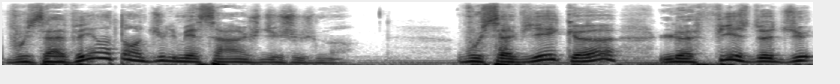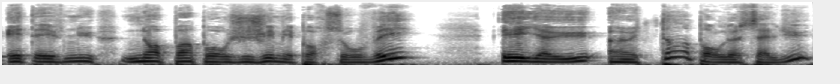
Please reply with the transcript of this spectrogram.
vous avez entendu le message du jugement. Vous saviez que le Fils de Dieu était venu non pas pour juger mais pour sauver, et il y a eu un temps pour le salut,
